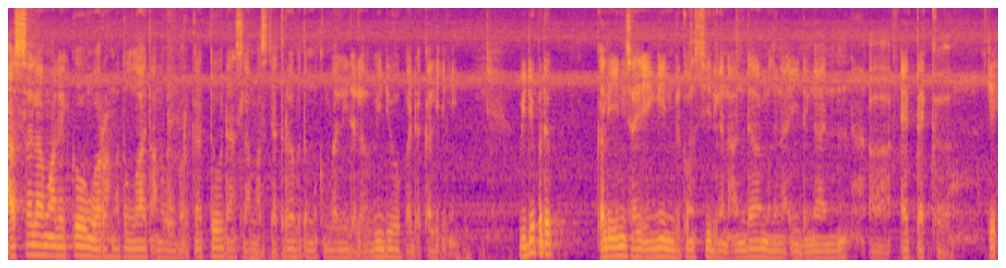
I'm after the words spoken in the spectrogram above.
Assalamualaikum warahmatullahi wabarakatuh dan selamat sejahtera bertemu kembali dalam video pada kali ini. Video pada kali ini saya ingin berkongsi dengan anda mengenai dengan uh, attacker. Okay.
